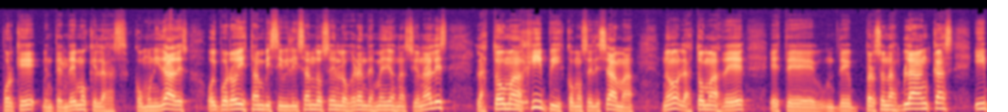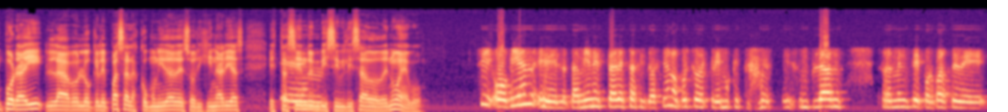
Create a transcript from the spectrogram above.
porque entendemos que las comunidades hoy por hoy están visibilizándose en los grandes medios nacionales, las tomas hippies, como se les llama, ¿no? Las tomas de, este, de personas blancas y por ahí lo que le pasa a las comunidades originarias está siendo em, invisibilizado de nuevo. Sí, o bien eh, también está esta situación, o por eso creemos que es un plan realmente por parte de,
